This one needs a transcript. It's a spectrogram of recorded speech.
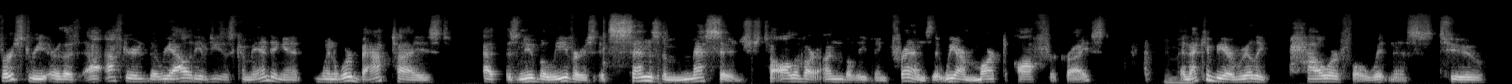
first re- or the after the reality of Jesus commanding it, when we're baptized as new believers, it sends a message to all of our unbelieving friends that we are marked off for Christ, Amen. and that can be a really powerful witness to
